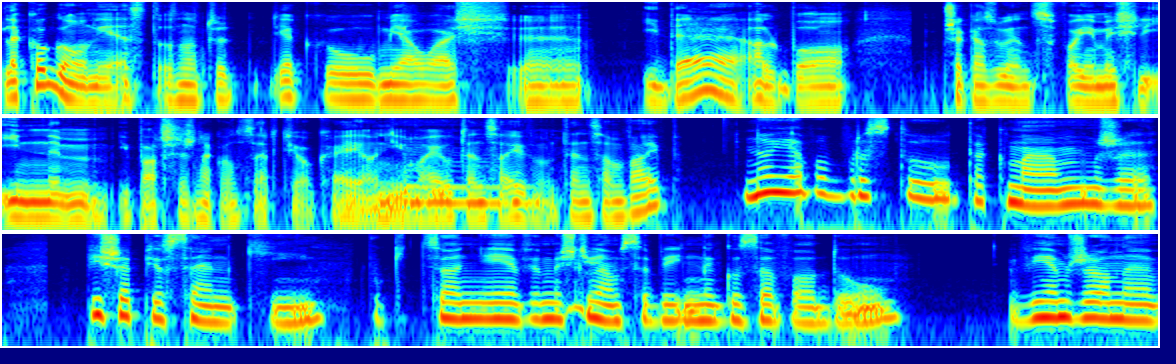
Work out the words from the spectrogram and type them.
dla kogo on jest? To znaczy, jaką miałaś e, ideę albo przekazując swoje myśli innym i patrzysz na koncercie, okej, oni mają ten, Mm. sam- ten sam vibe? No ja po prostu tak mam, że piszę piosenki, póki co nie wymyśliłam sobie innego zawodu. Wiem, że one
